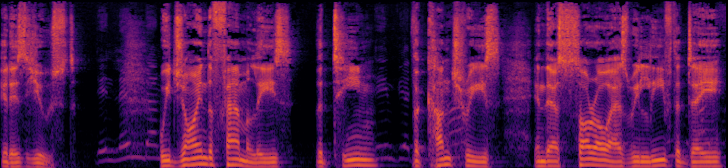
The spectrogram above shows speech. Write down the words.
it is used. We join the families, the team, the countries in their sorrow as we leave the day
